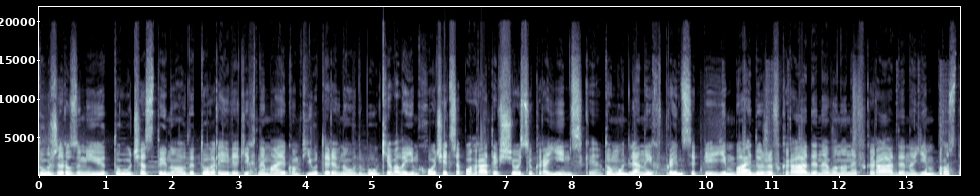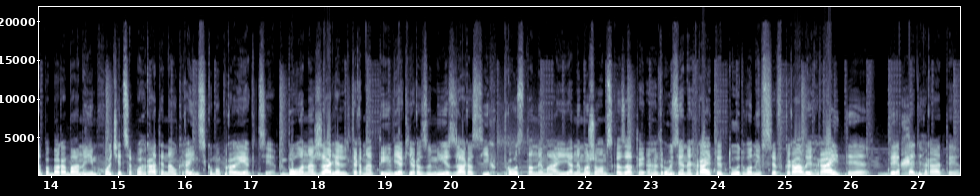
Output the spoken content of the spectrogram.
дуже розумію ту частину аудиторії, в яких немає комп'ютерів, ноутбуків, але їм хочеться пограти в щось українське. Тому для них, в принципі, їм байдуже вкрадене, воно не вкрадене. Їм просто по барабану, їм хочеться пограти на українському проєкті. Бо, на жаль, альтернатив, як я розумію, зараз їх просто немає. Я не можу вам сказати, друзі, не грайте тут, вони все вкрали, грайте, де блять грати?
